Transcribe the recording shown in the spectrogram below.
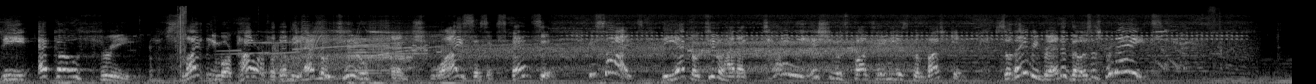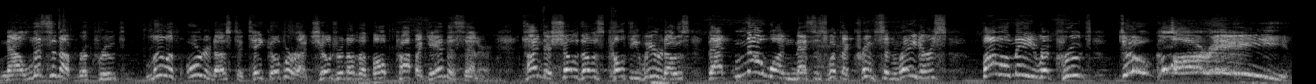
The Echo 3. Slightly more powerful than the Echo 2 and twice as expensive. Besides, the Echo 2 had a tiny issue with spontaneous combustion, so they rebranded those as grenades. Now listen up, recruit. Lilith ordered us to take over a Children of the Vault propaganda center. Time to show those culty weirdos that no one messes with the Crimson Raiders. Follow me, recruit, to glory!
